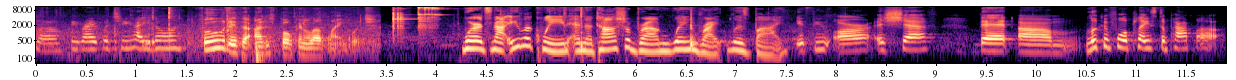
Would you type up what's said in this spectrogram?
Hello, be right with you. How you doing? Food is an unspoken love language. Words Naila Queen and Natasha Brown Wainwright live by. If you are a chef that um, looking for a place to pop up,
